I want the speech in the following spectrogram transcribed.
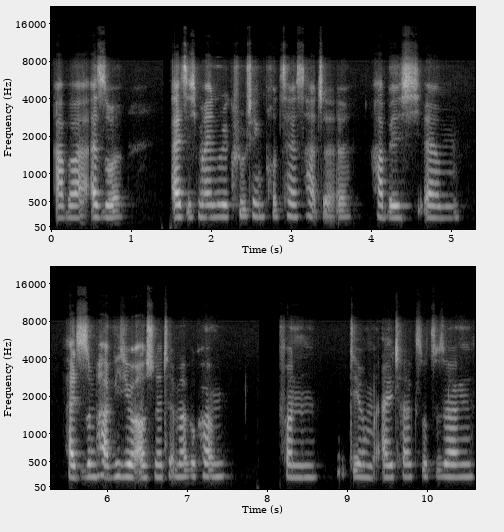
Aber also, als ich meinen Recruiting-Prozess hatte, habe ich ähm, halt so ein paar Videoausschnitte immer bekommen von deren Alltag sozusagen.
